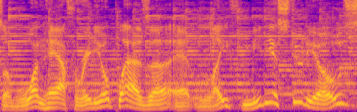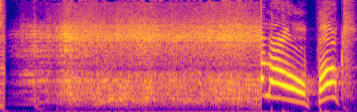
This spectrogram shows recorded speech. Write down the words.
bowels of one half Radio Plaza at Life Media Studios. Hello, folks.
